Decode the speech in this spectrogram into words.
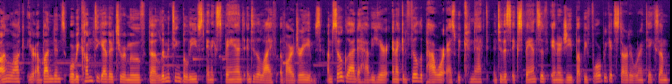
Unlock Your Abundance, where we come together to remove the limiting beliefs and expand into the life of our dreams. I'm so glad to have you here, and I can feel the power as we connect into this expansive energy. But before we get started, we're going to take some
